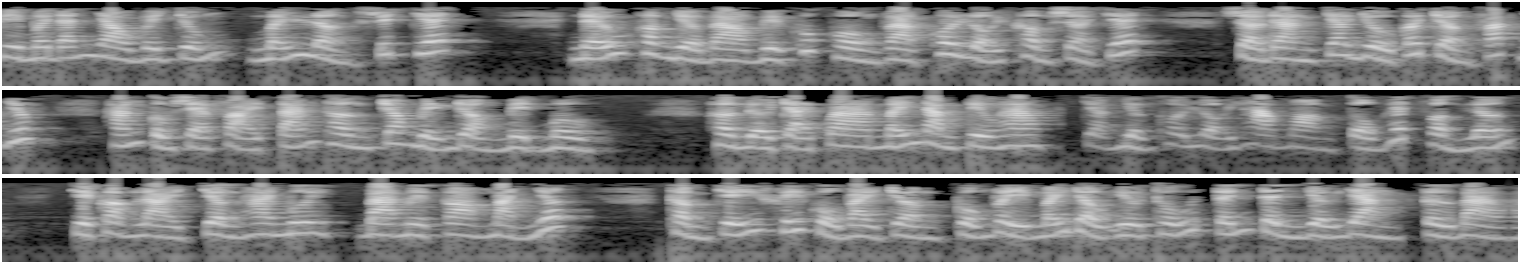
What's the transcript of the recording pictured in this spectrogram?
khi mới đánh nhau với chúng mấy lần suýt chết. Nếu không dựa vào việc khúc hồn và khôi lỗi không sợ chết, sợ rằng cho dù có trần pháp giúp, hắn cũng sẽ phải tán thân trong biển rộng mịt mù. Hơn nữa trải qua mấy năm tiêu hao, chẳng những khôi lỗi hao mòn tổn hết phần lớn, chỉ còn lại chừng 20-30 con mạnh nhất. Thậm chí khí cụ bài trận cũng vì mấy đầu yêu thú tính tình dữ dằn tự bào,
